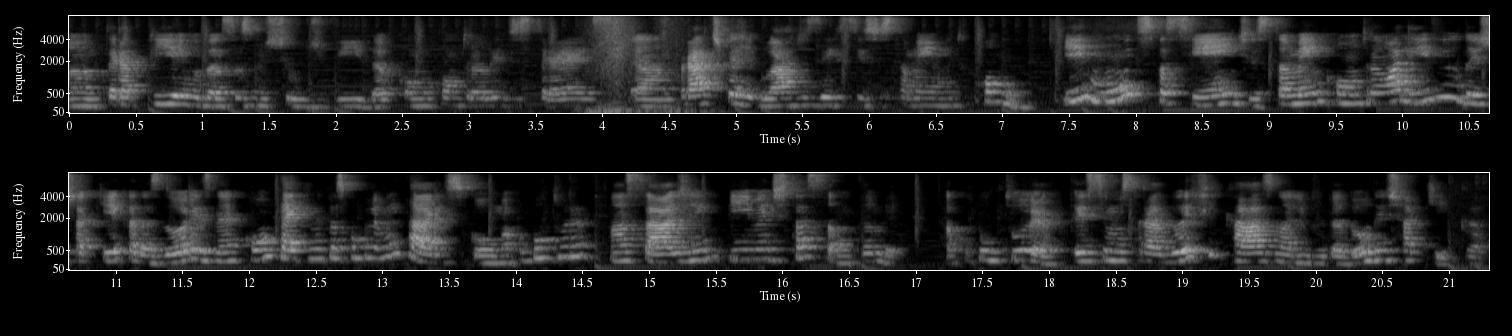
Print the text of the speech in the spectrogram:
um, terapia e mudanças no estilo de vida, como controle de estresse, um, prática regular de exercícios também é muito comum. E muitos pacientes também encontram alívio da enxaqueca, das dores, né, com técnicas complementares, como acupuntura, massagem e meditação também. A acupuntura tem se mostrado eficaz no alívio da dor da enxaqueca.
